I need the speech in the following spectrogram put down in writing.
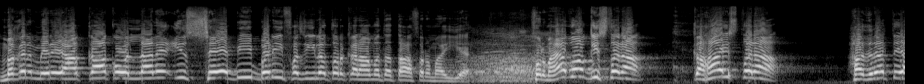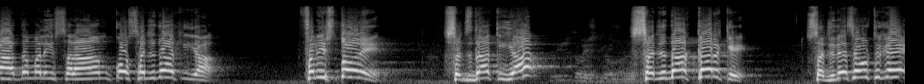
मगर मेरे आका को अल्लाह ने इससे भी बड़ी फजीलत और करामत अता फरमाई है। फरमाया, वो किस तरह? कहा, इस तरह। हज़रत आदम सलाम को सजदा किया। फरिश्तों ने सजदा किया, सजदा करके, सजदे से उठ गए।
